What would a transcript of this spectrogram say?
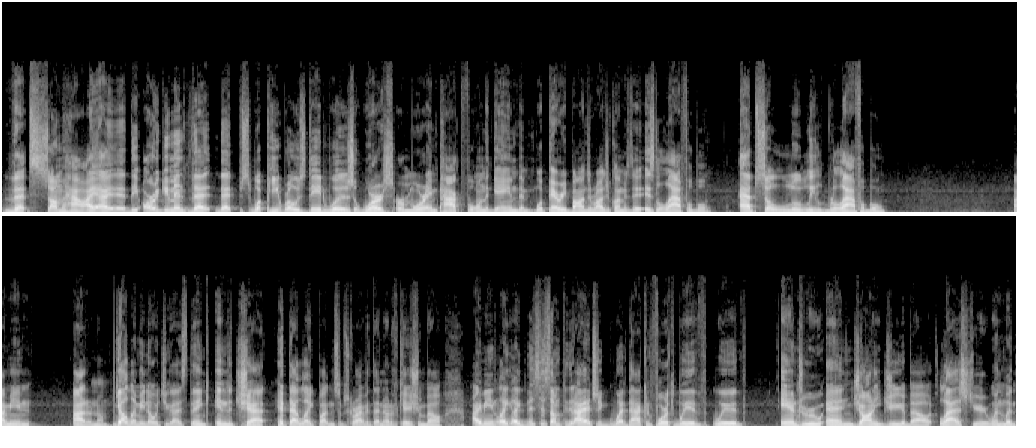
that somehow I, I the argument that that what Pete Rose did was worse or more impactful on the game than what Barry Bonds and Roger Clemens did is laughable. Absolutely laughable. I mean, I don't know. Y'all let me know what you guys think in the chat. Hit that like button, subscribe, hit that notification bell. I mean, like like this is something that I actually went back and forth with with Andrew and Johnny G about last year when when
